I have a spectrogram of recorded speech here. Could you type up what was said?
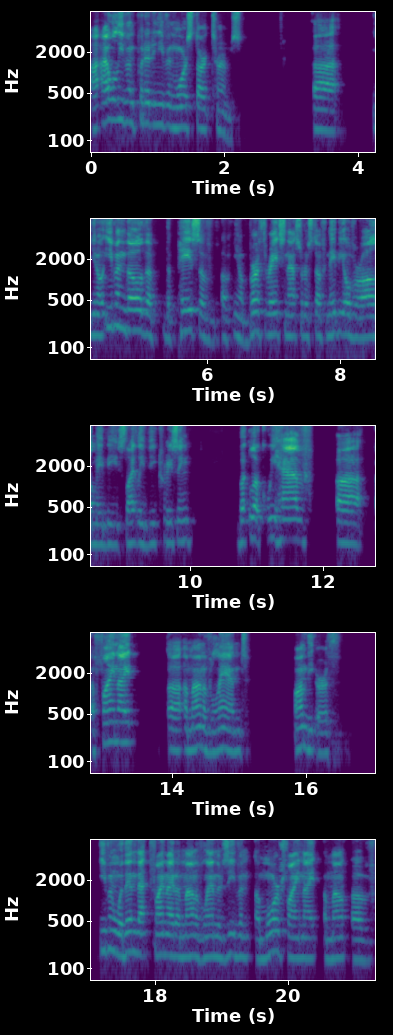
I, I will even put it in even more stark terms. Uh, you know, even though the the pace of, of you know birth rates and that sort of stuff maybe overall may be slightly decreasing, but look, we have uh, a finite uh, amount of land on the earth. Even within that finite amount of land, there's even a more finite amount of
